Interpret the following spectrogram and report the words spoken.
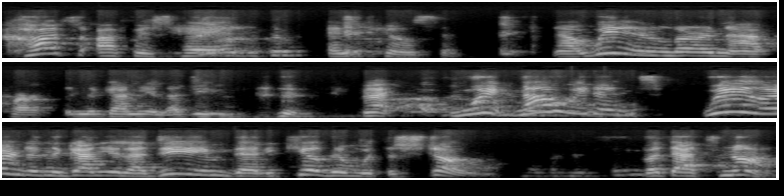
cuts off his head and kills him. Now we didn't learn that part in the Gan Eladim. right? we, no, we didn't. We learned in the Gan Eladim that he killed him with a stone, but that's not.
